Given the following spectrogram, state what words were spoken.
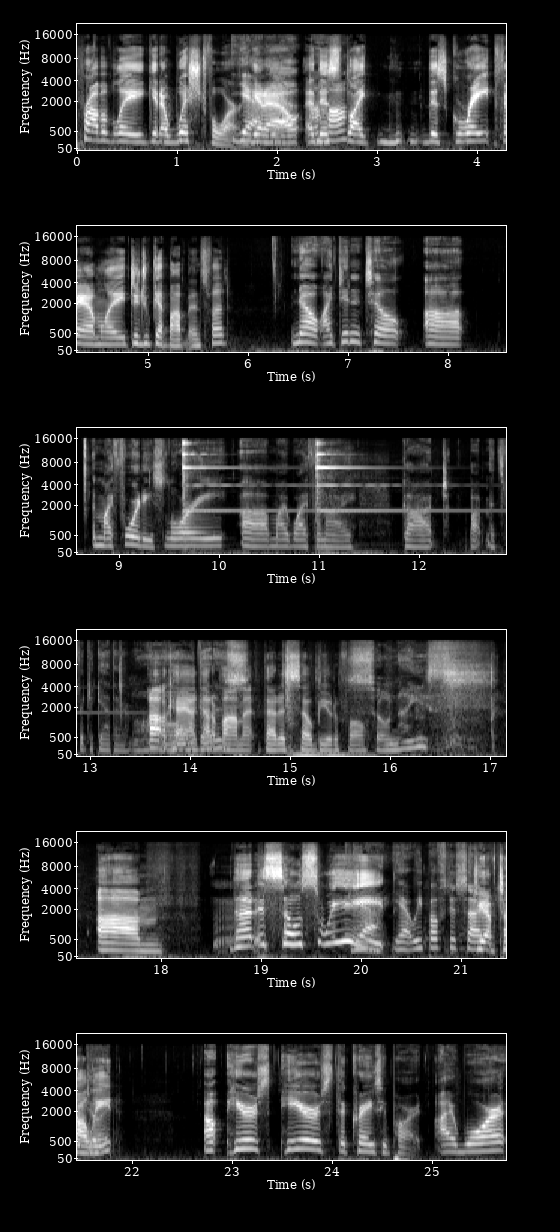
probably you know wished for. Yeah, you know, yeah. and this Uh-huh. like this great family. Did you get bat mitzvahed? No, I didn't till uh, in my 40s. Lori, uh, my wife, and I got bat mitzvah together. Oh, okay, I gotta is- vomit. That is so beautiful. So nice. Um, that is so sweet. Yeah, yeah. We both decided. Do you have to do talit? it. Oh, here's here's the crazy part. I wore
